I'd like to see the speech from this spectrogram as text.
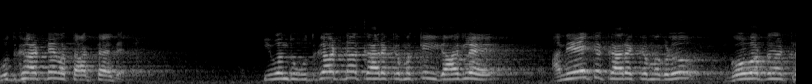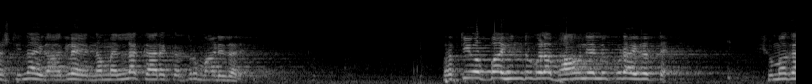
ಉದ್ಘಾಟನೆ ಇವತ್ತಾಗ್ತಾ ಇದೆ. ಈ ಒಂದು ಉದ್ಘಾಟನಾ ಕಾರ್ಯಕ್ರಮಕ್ಕೆ ಈಗಾಗಲೇ ಅನೇಕ ಕಾರ್ಯಕ್ರಮಗಳು ಗೋವರ್ಧನ ಟ್ರಸ್ಟಿನ ಈಗಾಗಲೇ ನಮ್ಮೆಲ್ಲ ಕಾರ್ಯಕರ್ತರು ಮಾಡಿದ್ದಾರೆ. ಪ್ರತಿಯೊಬ್ಬ ಹಿಂದೂಗಳ ಭಾವನೆಯಲ್ಲೂ ಕೂಡ ಇರುತ್ತೆ. ಶಿವಮೊಗ್ಗ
